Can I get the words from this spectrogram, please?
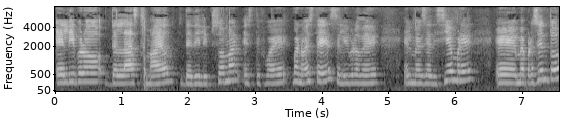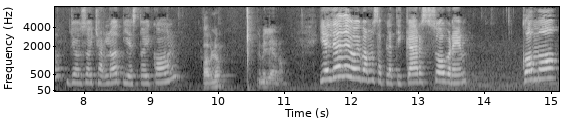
el libro The Last Mile de Dilip Soman. Este fue, bueno, este es el libro de el mes de diciembre. Eh, me presento, yo soy Charlotte y estoy con Pablo. Emiliano. Y el día de hoy vamos a platicar sobre cómo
